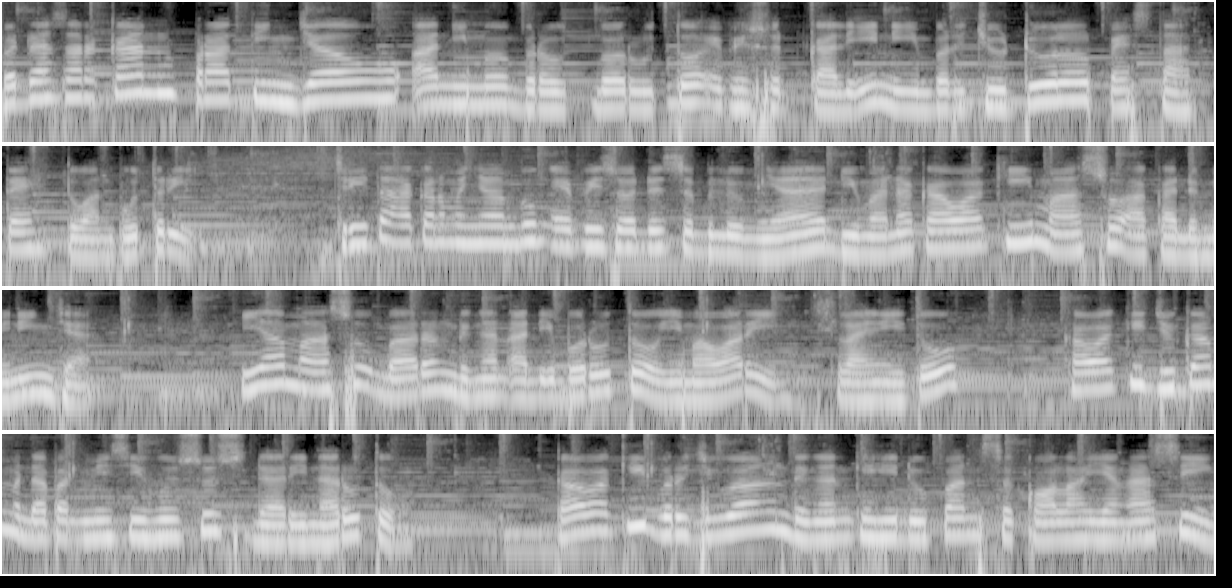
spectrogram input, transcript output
Berdasarkan pratinjau anime Boruto episode kali ini berjudul Pesta Teh Tuan Putri. Cerita akan menyambung episode sebelumnya di mana Kawaki masuk Akademi Ninja. Ia masuk bareng dengan adik Boruto, Himawari. Selain itu, Kawaki juga mendapat misi khusus dari Naruto. Kawaki berjuang dengan kehidupan sekolah yang asing,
